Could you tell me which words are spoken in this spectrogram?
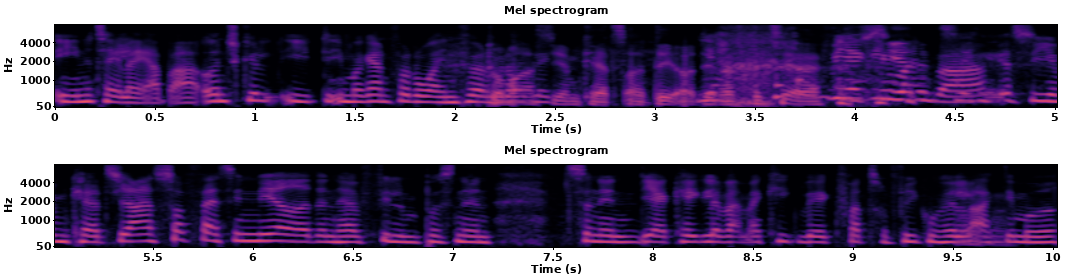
ene taler jeg bare. Undskyld, I, I må gerne få det ord indført. Du har et meget at sige om Cats, og det, og det Jeg respekterer jeg. virkelig det bare. ting at sige om Cats. Jeg er så fascineret af den her film på sådan en, sådan en jeg kan ikke lade være med at kigge væk fra trafikuheld-agtig måde.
